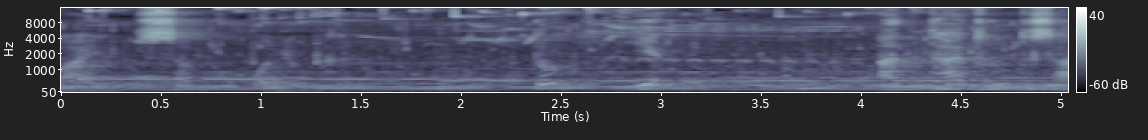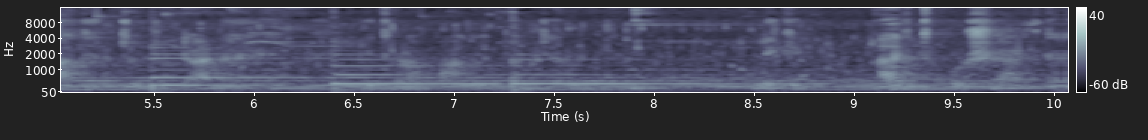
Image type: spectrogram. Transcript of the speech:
वायु, सबको पोल्यूट कर। तो ये अंधाधुंध साधन जो जुटाना है ये थोड़ा पागलपन ज़रूर है। लेकिन अर्थ पुरुषार्थ का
